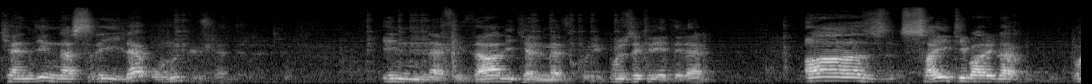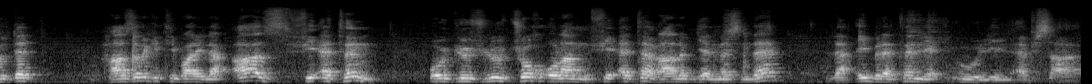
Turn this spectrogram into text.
kendi nesriyle onu güçlendirir. İnne fi zalikel mezkuri bu zikir edilen az sayı itibariyle müddet hazırlık itibariyle az fiyetin o güçlü çok olan fiyete galip gelmesinde la ibreten li ulil ebsar.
